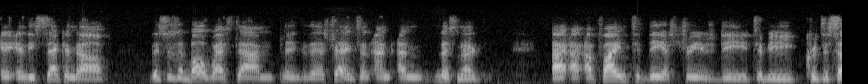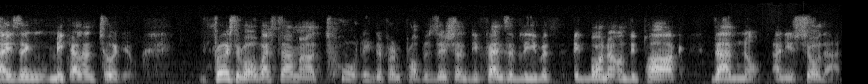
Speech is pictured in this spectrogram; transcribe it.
in, in the second half, this was about West Ham playing to their strengths. And and and listen, I, I, I find today a strange day to be criticizing Michail Antonio. First of all, West Ham are a totally different proposition defensively with Ogbonna on the park than not. And you saw that.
